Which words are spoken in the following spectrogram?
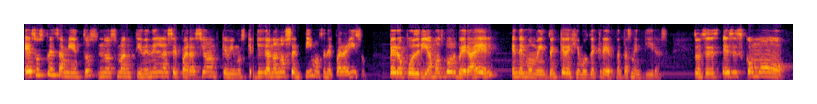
Esos pensamientos nos mantienen en la separación, que vimos que ya no nos sentimos en el paraíso, pero podríamos volver a él en el momento en que dejemos de creer tantas mentiras. Entonces, ese es como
